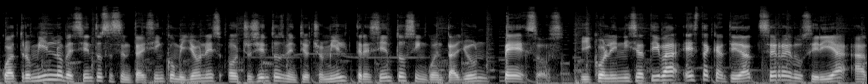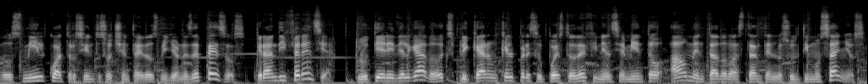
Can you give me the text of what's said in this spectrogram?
4.965.828.351 pesos, y con la iniciativa esta cantidad se reduciría a 2.482 millones de pesos. Gran diferencia. Cloutier y Delgado explicaron que el presupuesto de financiamiento ha aumentado bastante en los últimos años,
